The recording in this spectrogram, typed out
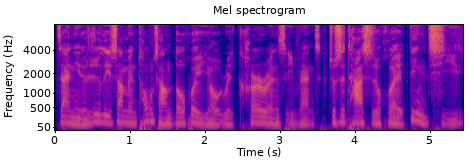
在你的日历上面，通常都会有 recurrence event，就是它是会定期。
